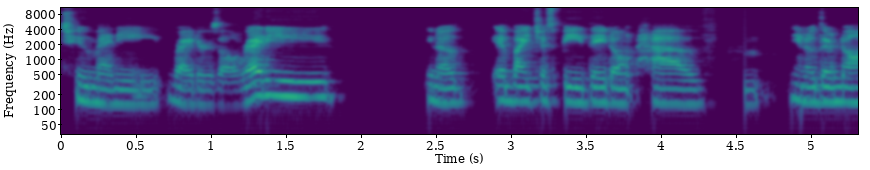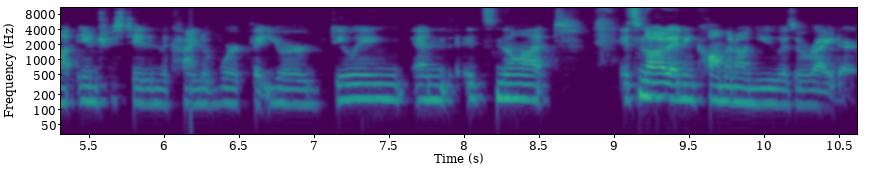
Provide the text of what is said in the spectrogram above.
too many writers already you know it might just be they don't have you know they're not interested in the kind of work that you're doing and it's not it's not any comment on you as a writer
